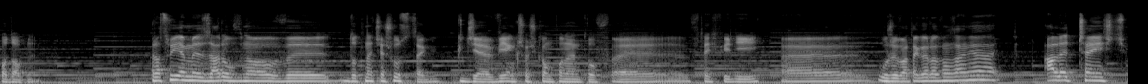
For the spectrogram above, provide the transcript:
podobnym. Pracujemy zarówno w dotnecie 6, gdzie większość komponentów e, w tej chwili e, używa tego rozwiązania, ale część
